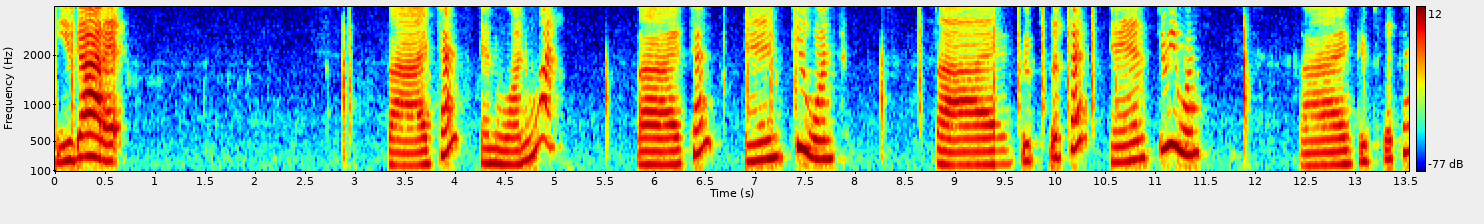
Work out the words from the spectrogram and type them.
you got it. Five tenths and one one. Five tenths and two ones. Five groups of 10 and three ones. Five groups of 10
